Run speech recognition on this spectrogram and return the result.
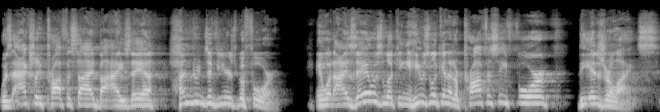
was actually prophesied by Isaiah hundreds of years before. And what Isaiah was looking at, he was looking at a prophecy for the Israelites,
